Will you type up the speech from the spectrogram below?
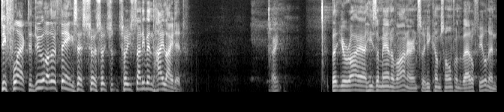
Deflect and do other things so, so, so it's not even highlighted. Right? But Uriah, he's a man of honor, and so he comes home from the battlefield and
